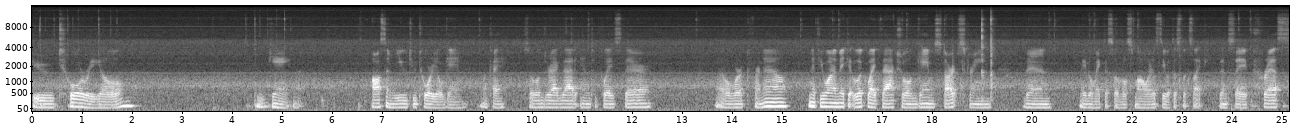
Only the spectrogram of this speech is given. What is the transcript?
tutorial game. Awesome U tutorial game. Okay, So we'll drag that into place there. That'll work for now. And if you want to make it look like the actual game start screen, then maybe we'll make this a little smaller. Let's see what this looks like. Then say press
